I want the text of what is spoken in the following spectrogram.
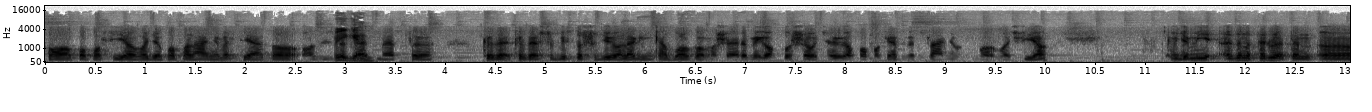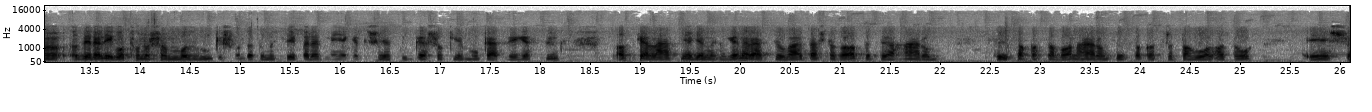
ha a papa fia vagy a papa lánya veszi át a, az üzletet, Igen. mert uh, közel, közel sem biztos, hogy ő a leginkább alkalmas erre, még akkor se, hogyha ő a papa kedvenc lánya vagy fia. Ugye mi ezen a területen azért elég otthonosan mozgunk, és mondhatom, hogy szép eredményeket is értünk el, sok ilyen munkát végeztünk. Azt kell látni, hogy ennek a generációváltásnak alapvetően három fő szakasza van, három fő szakaszra tagolható, és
